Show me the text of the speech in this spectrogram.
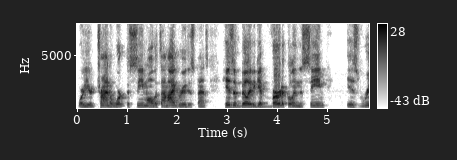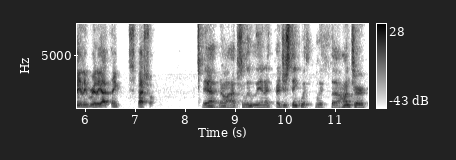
where you're trying to work the seam all the time. I agree with this Spence. His ability to get vertical in the seam is really, really, I think, special. Yeah, no, absolutely. And I, I just think with with uh, Hunter,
